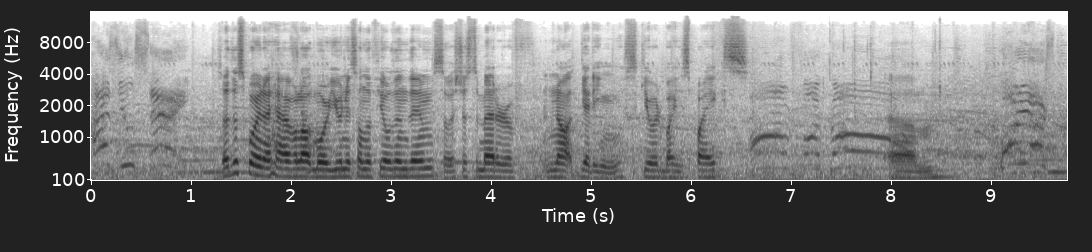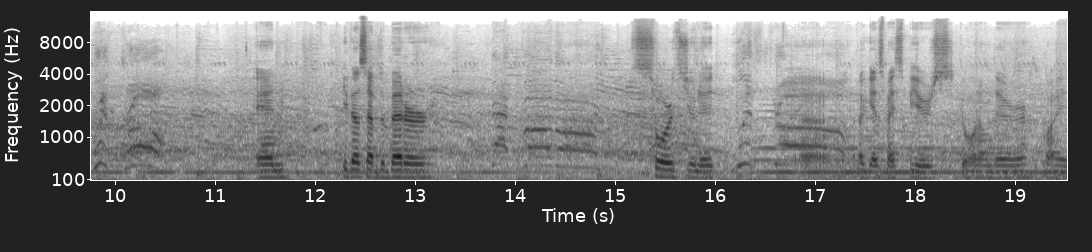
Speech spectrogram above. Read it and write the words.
As you say! So at this point I have a lot more units on the field than them, so it's just a matter of not getting skewered by his spikes. All for gold! Um, and he does have the better swords unit uh, against my spears going on there. My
